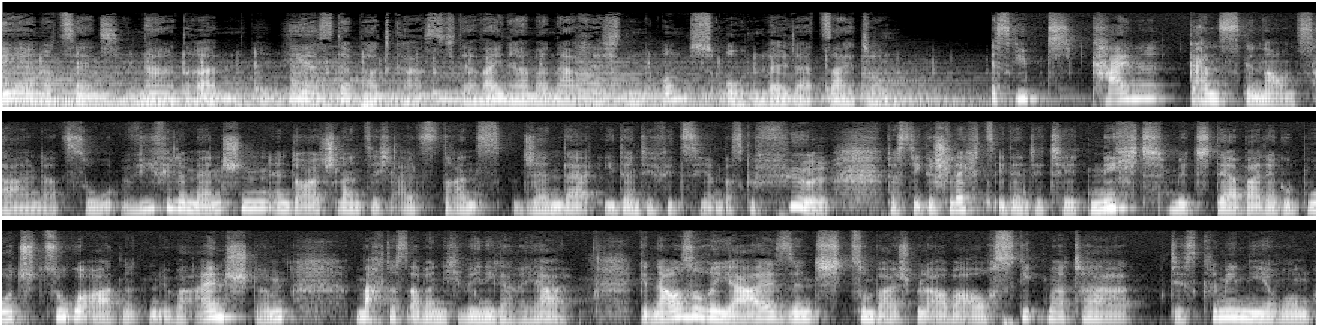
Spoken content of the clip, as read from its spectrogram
WNOZ nah dran. Hier ist der Podcast der Weinheimer Nachrichten und Odenwälder Zeitung. Es gibt keine ganz genauen Zahlen dazu, wie viele Menschen in Deutschland sich als Transgender identifizieren. Das Gefühl, dass die Geschlechtsidentität nicht mit der bei der Geburt zugeordneten übereinstimmt, macht das aber nicht weniger real. Genauso real sind zum Beispiel aber auch Stigmata, Diskriminierung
